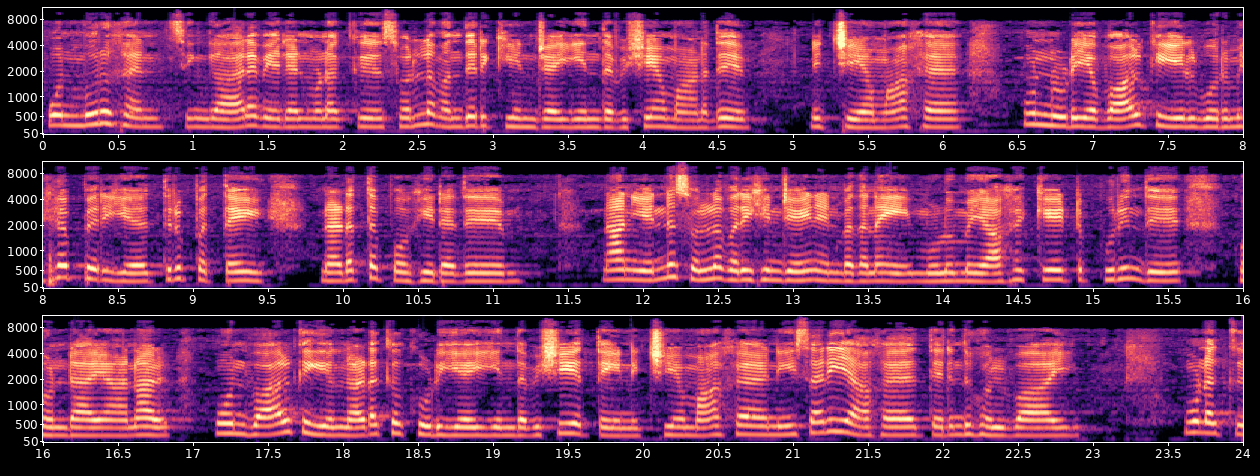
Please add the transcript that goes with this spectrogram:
உன் முருகன் சிங்கார வேலன் உனக்கு சொல்ல வந்திருக்கின்ற இந்த விஷயமானது நிச்சயமாக உன்னுடைய வாழ்க்கையில் ஒரு மிகப்பெரிய திருப்பத்தை நடத்தப் போகிறது. நான் என்ன சொல்ல வருகின்றேன் என்பதனை முழுமையாக கேட்டு புரிந்து கொண்டாயானால் உன் வாழ்க்கையில் நடக்கக்கூடிய இந்த விஷயத்தை நிச்சயமாக நீ சரியாக தெரிந்து கொள்வாய். உனக்கு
